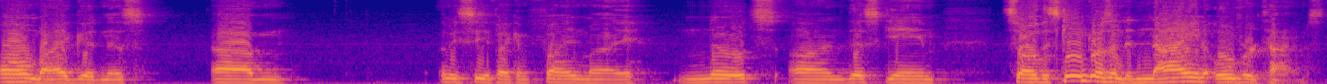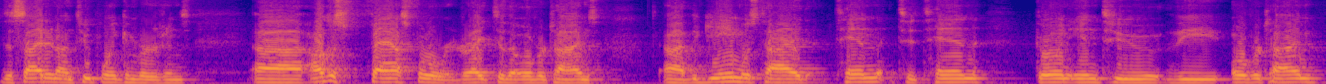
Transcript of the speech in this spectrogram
Oh my goodness. Um, let me see if I can find my notes on this game. So this game goes into nine overtimes, decided on two point conversions. Uh, I'll just fast forward right to the overtimes. Uh, the game was tied 10 to 10 going into the overtime.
